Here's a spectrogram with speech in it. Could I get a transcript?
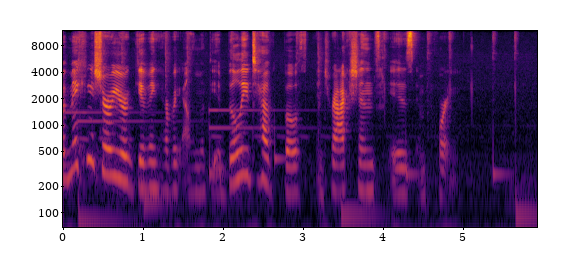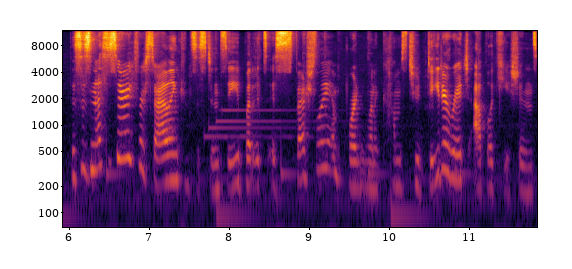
but making sure you're giving every element the ability to have both interactions is important. This is necessary for styling consistency, but it's especially important when it comes to data-rich applications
